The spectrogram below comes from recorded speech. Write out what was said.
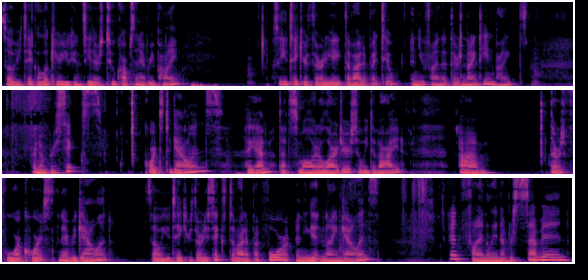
So if you take a look here, you can see there's two cups in every pint. So you take your 38 divided by 2, and you find that there's 19 pints. For number 6, quarts to gallons, Again, that's smaller to larger, so we divide. Um, there's four quarts in every gallon. So you take your 36 divided by 4 and you get 9 gallons. And finally, number 7,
